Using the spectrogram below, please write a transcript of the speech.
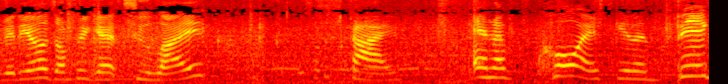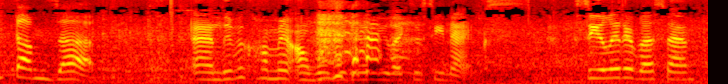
video. Don't forget to like, Subscribe. And of course, give a big thumbs up. and leave a comment on what video you'd like to see next. See you later, Bless Fam.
